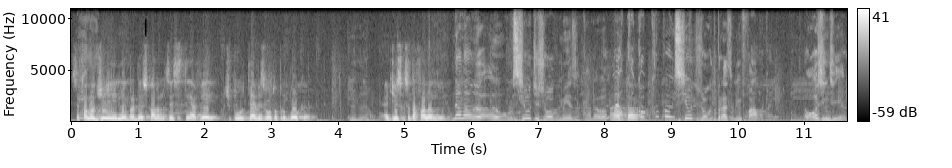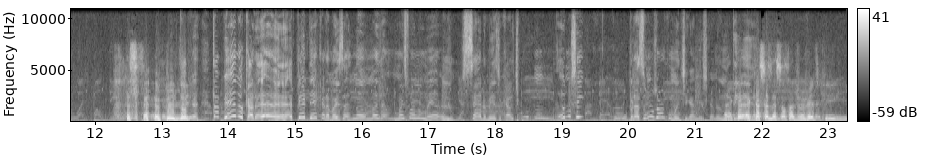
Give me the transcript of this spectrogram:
Você falou de lembra da escola, não sei se tem a ver. Tipo, o Tevez voltou pro Boca. Uhum. É disso que você tá falando? Não, não, o estilo de jogo mesmo, cara. Ah, não, tá. qual, qual- qual é o estilo de jogo do Brasil? Me fala, cara. Hoje em dia. Tá, Perder. ve- tá vendo, cara? É, é perder, cara, mas, é- não, mas, mas falando mesmo, sério mesmo, cara, tipo, eu não sei. O Brasil não joga como antigamente, cara. É é que a seleção tá de um jeito que.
